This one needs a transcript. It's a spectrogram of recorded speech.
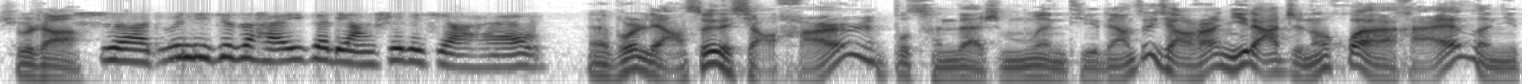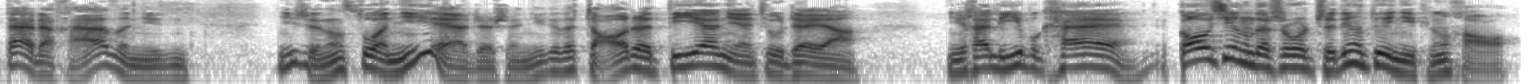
是不是啊？是啊，问题就是还有一个两岁的小孩。哎，不是两岁的小孩不存在什么问题。两岁小孩你俩只能祸害孩子，你带着孩子你。你只能作孽啊，这是你给他找着爹呢，就这样，你还离不开。高兴的时候指定对你挺好，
